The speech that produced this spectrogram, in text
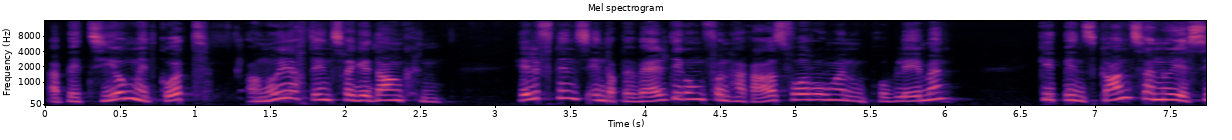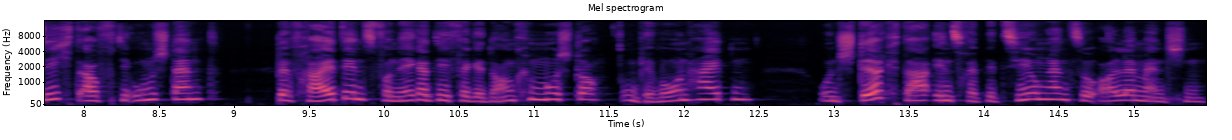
Eine Beziehung mit Gott erneuert unsere Gedanken, hilft uns in der Bewältigung von Herausforderungen und Problemen, gibt uns ganz eine neue Sicht auf die Umstände befreit uns von negativen Gedankenmuster und Gewohnheiten und stärkt da unsere Beziehungen zu allen Menschen.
